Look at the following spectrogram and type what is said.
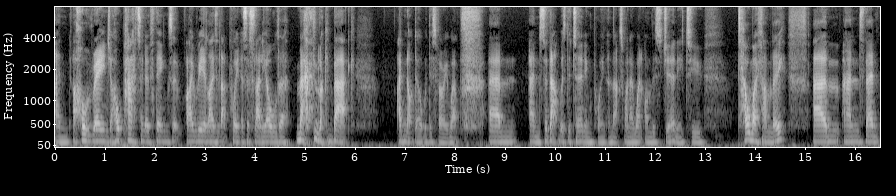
and a whole range, a whole pattern of things that I realised at that point as a slightly older man looking back, I'd not dealt with this very well. Um, and so that was the turning point, and that's when I went on this journey to tell my family, um, and then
